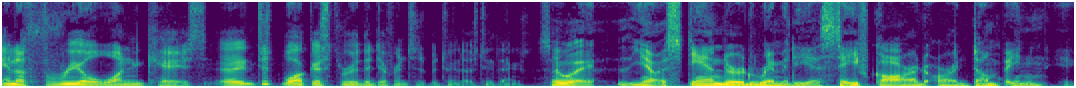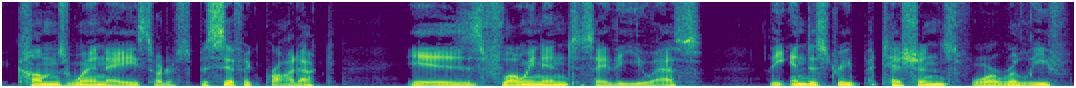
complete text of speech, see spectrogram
and a 301 case. Uh, just walk us through the differences between those two things. So, uh, you know, a standard remedy, a safeguard or a dumping comes when a sort of specific product is flowing into, say, the U.S. The industry petitions for relief,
